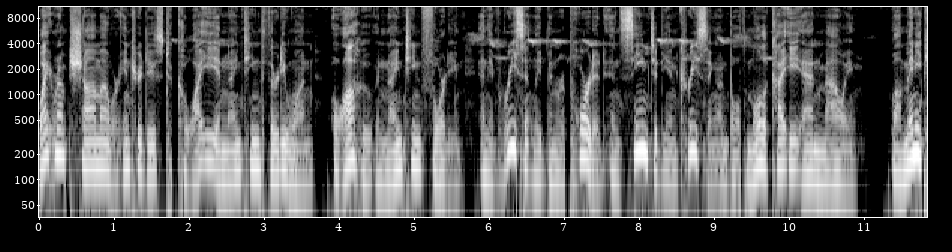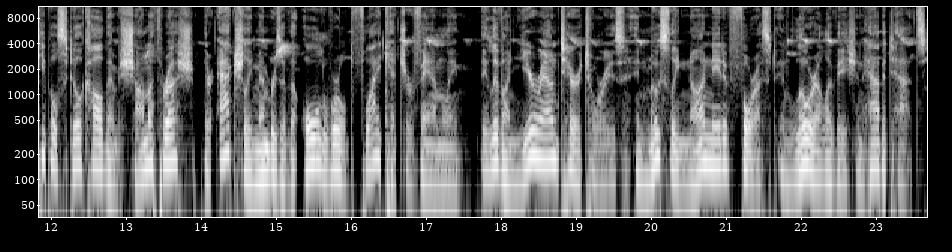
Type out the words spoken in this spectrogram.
White rump shama were introduced to Kauai in 1931 Oahu in 1940, and they've recently been reported and seem to be increasing on both Molokai and Maui. While many people still call them shama thrush, they're actually members of the Old World flycatcher family. They live on year round territories in mostly non native forest and lower elevation habitats,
